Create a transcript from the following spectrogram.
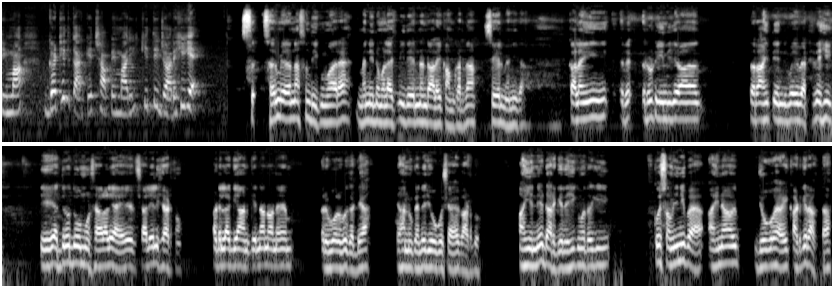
ਟੀਮਾਂ ਗਠਿਤ ਕਰਕੇ ਛਾਪੇਮਾਰੀ ਕੀਤੀ ਜਾ ਰਹੀ ਹੈ। ਸ- ਸਰ, ਮੇਰਾ ਨਾਮ ਸੰਦੀਪ ਕੁਮਾਰ ਹੈ। ਮੈਂ ਨਿਰਮਲ ਐਚਪੀ ਦੇ ਨੰਡਾਲੇ ਕੰਮ ਕਰਦਾ ਸੇਲ ਮੈਨੀ ਦਾ। ਕੱਲ੍ਹ ਅਸੀਂ ਰੂਟੀਨ ਦੀ ਜਾਂ ਤਰ੍ਹਾਂ ਅਸੀਂ 3 ਵਜੇ ਬੈਠੇ ਦੇ ਸੀ ਤੇ ਇੱਧਰੋਂ ਦੋ ਮੋਟਰਸਾਈਕਲ ਵਾਲੇ ਆਏ ਸ਼ਾਲੇ ਵਾਲੀ ਸਾਈਡ ਤੋਂ। ਸਾਡੇ ਲਾਗੇ ਆਣ ਕੇ ਇਹਨਾਂ ਨੇ ਰਿਵੋਲਵਰ ਕੱਢਿਆ ਤੇ ਸਾਨੂੰ ਕਹਿੰਦੇ ਜੋ ਕੁਛ ਆਇਆ ਕੱਢ ਦੋ। ਅਸੀਂ ਇੰਨੇ ਡਰ ਗਏ ਦੇ ਸੀ ਕਿ ਮਤਲਬ ਕਿ ਕੋਈ ਸਮਝ ਨਹੀਂ ਪਾਇਆ। ਅਸੀਂ ਨਾ ਜੋ ਕੁਛ ਹੈਗਾ ਕੱਢ ਕੇ ਰੱਖਤਾ।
